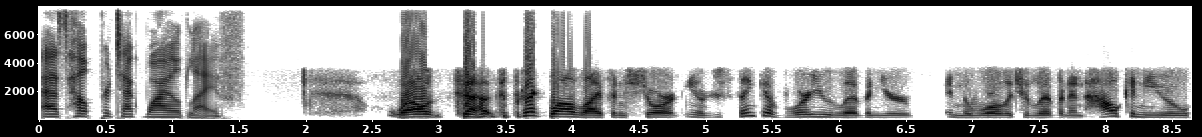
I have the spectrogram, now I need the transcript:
as help protect wildlife? Well, to, to protect wildlife, in short, you know, just think of where you live in your in the world that you live in, and how can you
